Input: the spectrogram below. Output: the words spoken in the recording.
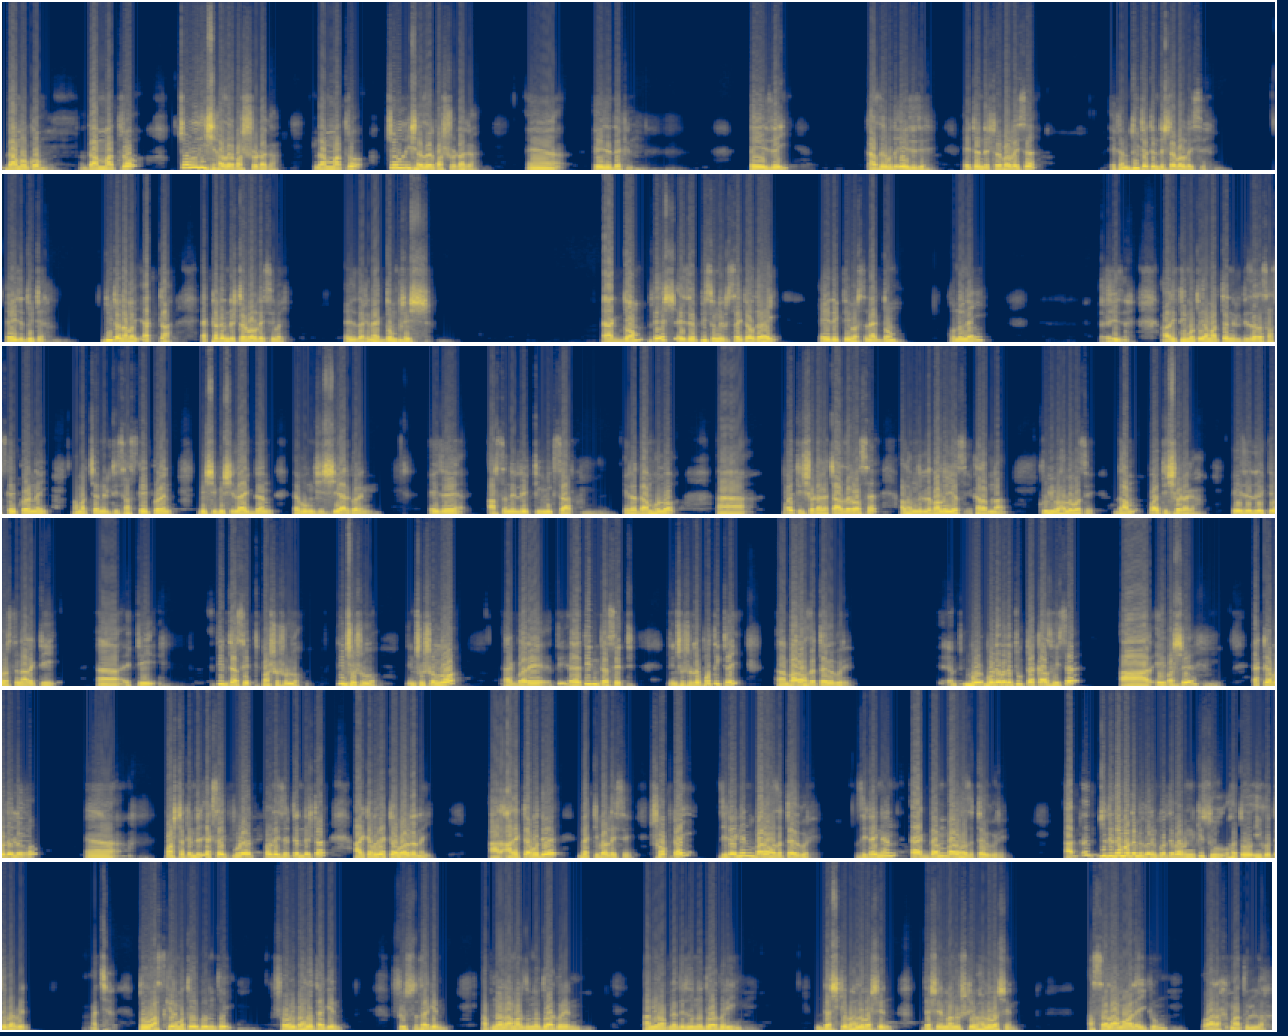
দামও কম। দাম মাত্র চল্লিশ হাজার পাঁচশো টাকা। দাম মাত্র চল্লিশ হাজার পাঁচশো টাকা। এই যে দেখেন, এই যেই কাজের মধ্যে, এই যে যে, এই টেন্ডেস্টার পাল্টাইছে। এখানে দুইটা টেন্ডেস্টার পাল্টাইছে। এই যে দুইটা দুইটা না ভাই, একটা একটা টেন্ডেস্টার পাল্টাইছে ভাই। এই যে দেখেন, একদম ফ্রেশ একদম ফ্রেশ এই যে পিছনের সাইডটাও দেখাই, এই দেখতেই পাচ্ছেন একদম, কোনো নাই। এই যে, আর ইতিমধ্যে আমার চ্যানেলটি যারা সাবস্ক্রাইব করেন নাই, আমার চ্যানেলটি সাবস্ক্রাইব করেন, বেশি বেশি লাইক দেন এবং শেয়ার করেন। এই যে আর্সেনেল একটি মিক্সার এটার দাম হলো পঁয়ত্রিশশো টাকা। চার্জারও আছে, আলহামদুলিল্লাহ ভালোই আছে, খারাপ না, খুবই ভালো বাজে। দাম পঁয়ত্রিশশো টাকা। এই যে দেখতে পাচ্ছেন আরেকটি একটি তিনটা সেট পাঁচশো ষোলো, তিনশো ষোলো তিনশো ষোলো, একবারে তিনটা সেট তিনশো ষোলো প্রত্যেকটাই বারো হাজার টাকা করে। বো- বোর্ডে বোধে টুকটাক কাজ হয়েছে আর এই পাশে একটা বোধ হইল পাঁচটা টেন্ডার এক সাইড পুরো পাল্টাইছে টেন্ডারটা আরেকটা বোধে একটা পাল্টা নাই। আর আরেকটা বোধে ব্যক্তি পাল্টাইছে। সবটাই, যেটাই নেন বারো হাজার টাকা করে। যেটাই নেন একদম বারো হাজার টাকা করে। যদি দামাদামি করেন, করতে পারবেন, কিছু হয়তো ই করতে পারবেন। আচ্ছা তো আজকের মতো এই পর্যন্তই। সবাই ভালো থাকেন, সুস্থ থাকেন। আপনারা আমার জন্য দোয়া করেন আমি আপনাদের জন্য দোয়া করি। দেশকে ভালোবাসেন, দেশের মানুষকে ভালোবাসেন। আসসালামু আলাইকুম ওয়া রাহমাতুল্লাহ।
